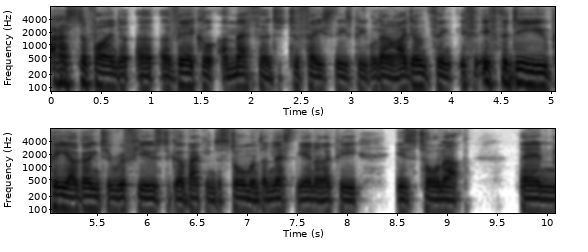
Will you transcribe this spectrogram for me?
has to find a, a, vehicle, a method to face these people down. I don't think if if the DUP are going to refuse to go back into Stormont unless the NIP is torn up, then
